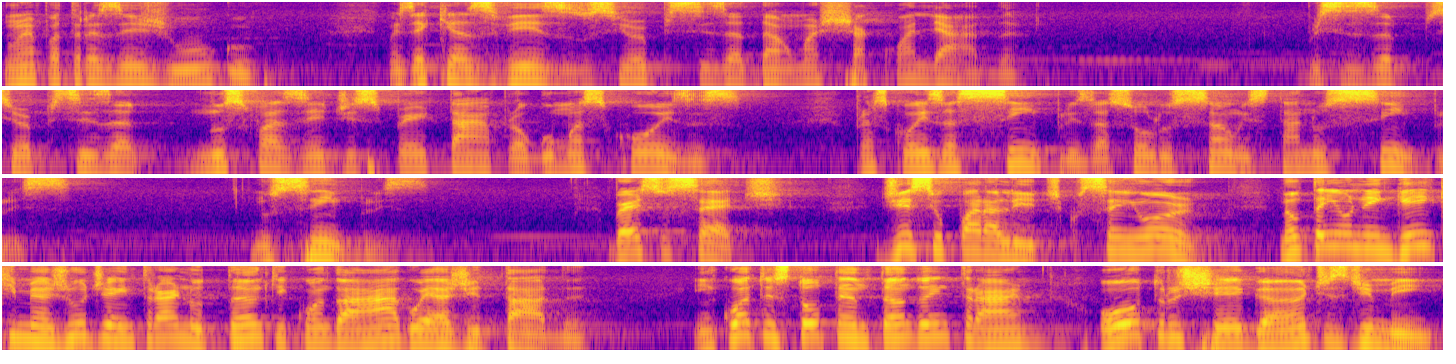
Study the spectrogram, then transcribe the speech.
não é para trazer julgo, mas é que às vezes o Senhor precisa dar uma chacoalhada, precisa, o Senhor precisa nos fazer despertar para algumas coisas para as coisas simples, a solução está no simples. No simples. Verso 7: Disse o paralítico: Senhor, não tenho ninguém que me ajude a entrar no tanque quando a água é agitada. Enquanto estou tentando entrar, outro chega antes de mim.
